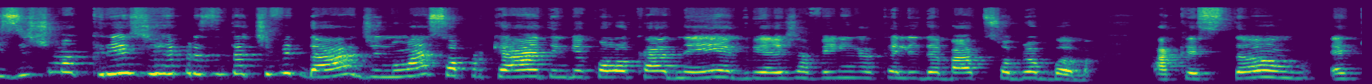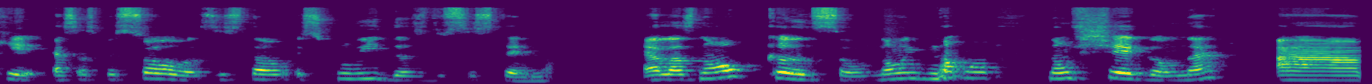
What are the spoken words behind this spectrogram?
existe uma crise de representatividade, não é só porque ah, tem que colocar negro e aí já vem aquele debate sobre Obama. A questão é que essas pessoas estão excluídas do sistema. Elas não alcançam, não, não, não chegam né, a,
